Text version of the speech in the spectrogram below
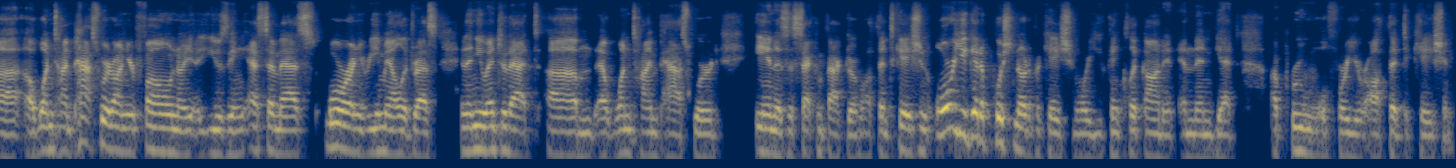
uh, a one-time password on your phone using SMS or on your email address, and then you enter that, um, that one-time password in as a second factor of authentication, or you get a push notification where you can click on it and then get approval for your authentication.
